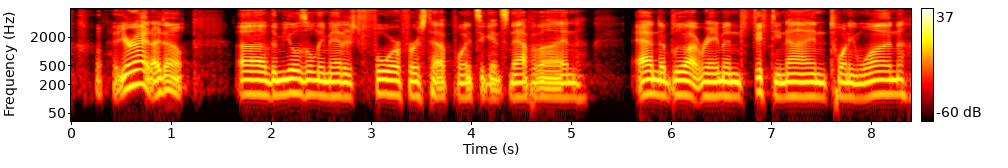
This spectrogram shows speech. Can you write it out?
You're right. I don't. Uh, the Mules only managed four first half points against Napavine. Adna blew out Raymond 59 21.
